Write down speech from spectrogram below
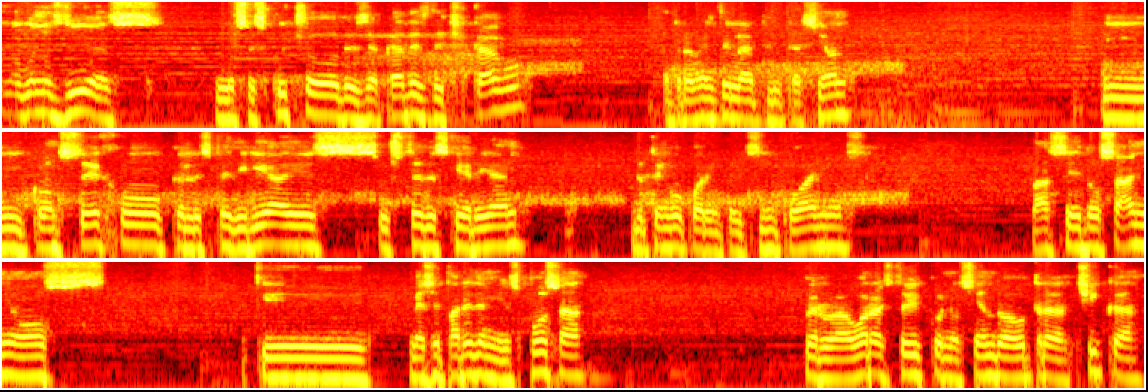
Hola, buenos días. Los escucho desde acá, desde Chicago, a través de la aplicación. Mi consejo que les pediría es, ustedes qué harían. Yo tengo 45 años. Hace dos años que me separé de mi esposa, pero ahora estoy conociendo a otra chica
